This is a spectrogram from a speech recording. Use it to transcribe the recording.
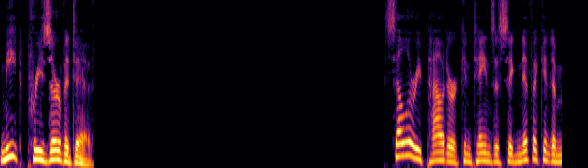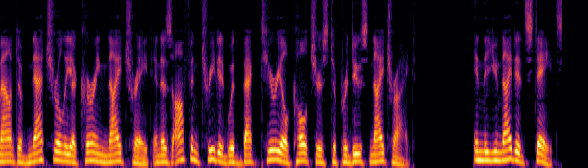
Meat preservative Celery powder contains a significant amount of naturally occurring nitrate and is often treated with bacterial cultures to produce nitrite. In the United States,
